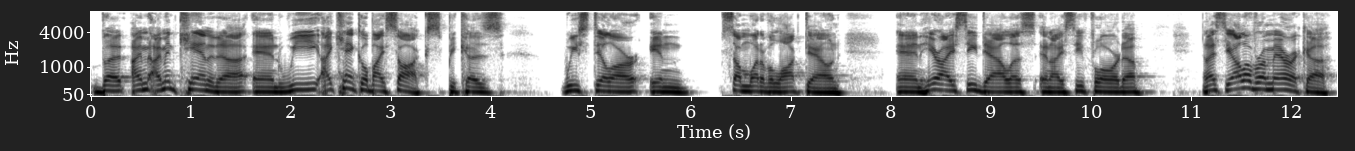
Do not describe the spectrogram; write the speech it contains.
but I'm I'm in Canada and we I can't go buy socks because we still are in somewhat of a lockdown. And here I see Dallas and I see Florida and I see all over America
